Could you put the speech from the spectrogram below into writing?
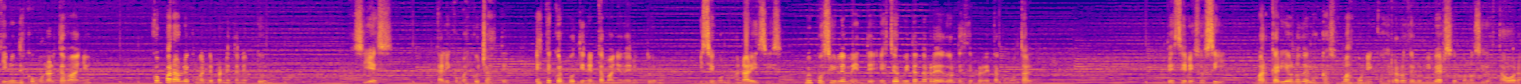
tiene un descomunal tamaño comparable con el del planeta Neptuno. Así es, tal y como escuchaste, este cuerpo tiene el tamaño de Neptuno, y según los análisis, muy posiblemente esté orbitando alrededor de este planeta como tal. De ser eso así, marcaría uno de los casos más únicos y raros del universo conocido hasta ahora,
